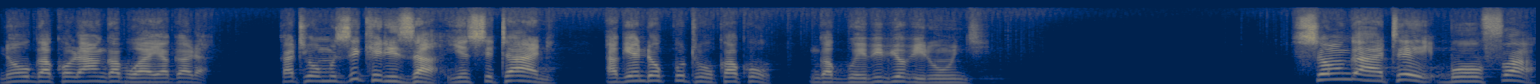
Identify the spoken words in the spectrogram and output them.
n'ogakola nga bw'ayagala. Kati omuzikiriza ye sitaani agenda okutuukako nga ggwe ebibyo birungi. So nga ate bw'ofa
